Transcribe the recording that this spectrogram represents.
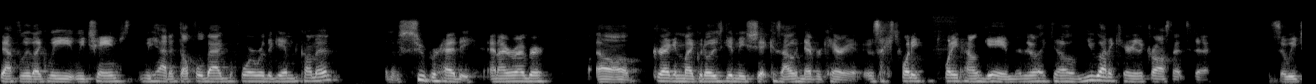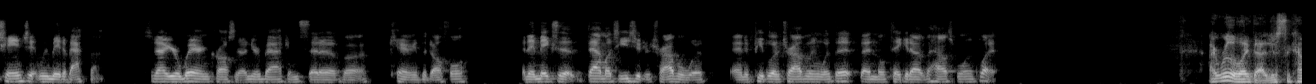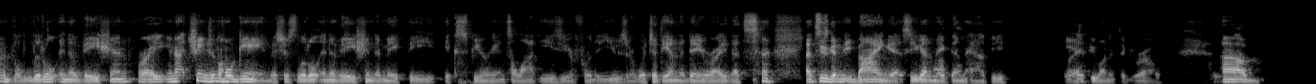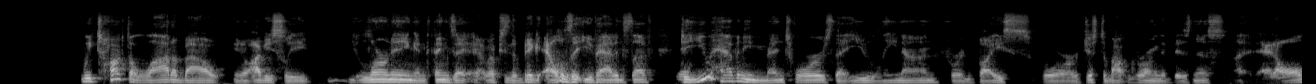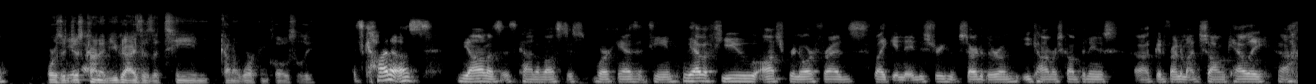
definitely, like we we changed. We had a duffel bag before where the game would come in, and it was super heavy. And I remember uh, Greg and Mike would always give me shit because I would never carry it. It was like 20, 20 pound game. And they're like, yo, you got to carry the CrossNet today. So we changed it and we made a backpack. So now you're wearing CrossNet on your back instead of uh, carrying the duffel. And it makes it that much easier to travel with. And if people are traveling with it, then they'll take it out of the house while they play I really like that. Just the kind of the little innovation, right? You're not changing the whole game. It's just little innovation to make the experience a lot easier for the user. Which at the end of the day, right? That's that's who's going to be buying it. So you got to make them happy, right? Yeah. If you want it to grow. Um, we talked a lot about, you know, obviously learning and things that obviously the big L's that you've had and stuff. Yeah. Do you have any mentors that you lean on for advice or just about growing the business uh, at all? or is it yeah. just kind of you guys as a team kind of working closely? It's kind of us. To be honest, it's kind of us just working as a team. We have a few entrepreneur friends, like in the industry, who've started their own e-commerce companies. A good friend of mine, Sean Kelly. Uh,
